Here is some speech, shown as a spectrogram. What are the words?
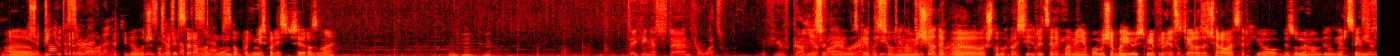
э, убить Утерновато. Тебе лучше поговорить с сэром Эдмундом. Поднимись по лестнице и stand for what's если ты явилась крепостью огненного меча, ты, бы, чтобы просить рыцаря пламени помощи, боюсь, мне придется тебя разочаровать. Серхио безумен убил герцогиню.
